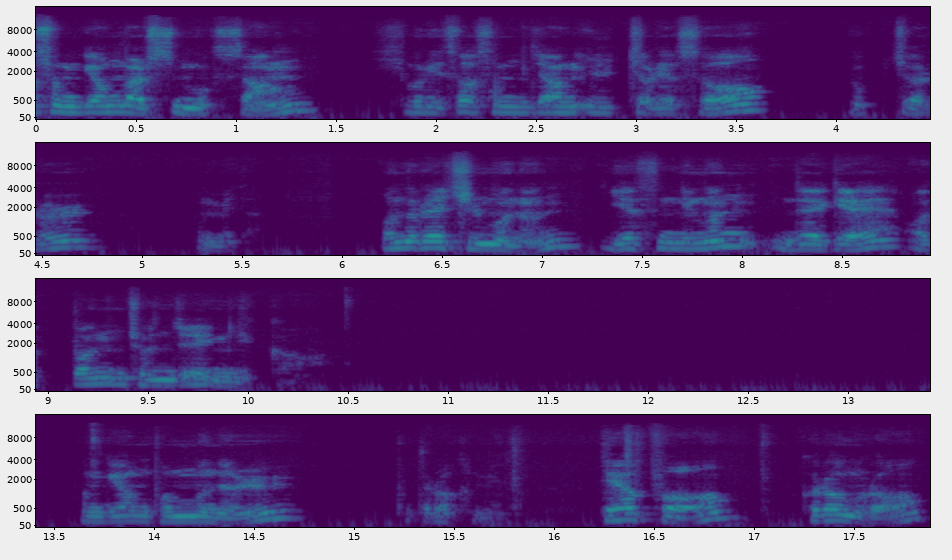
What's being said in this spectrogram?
성경 말씀 묵상 히브리서 3장 1절에서 6절을 합니다. 오늘의 질문은 예수님은 내게 어떤 존재입니까? 성경 본문을 보도록 합니다. Therefore, 그러므로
